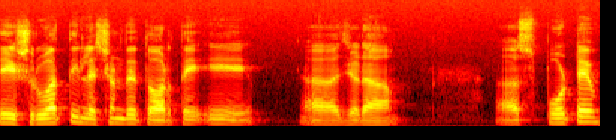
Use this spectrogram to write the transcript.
ਤੇ ਸ਼ੁਰੂਆਤੀ ਲੱਛਣ ਦੇ ਤੌਰ ਤੇ ਇਹ ਜਿਹੜਾ ਸਪੋਰਟਿਵ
